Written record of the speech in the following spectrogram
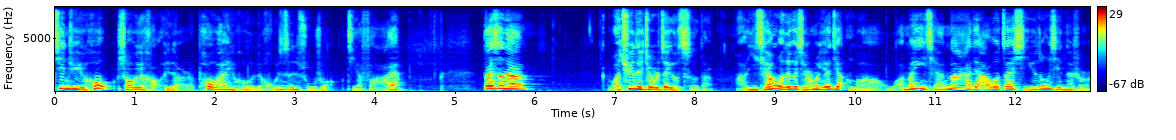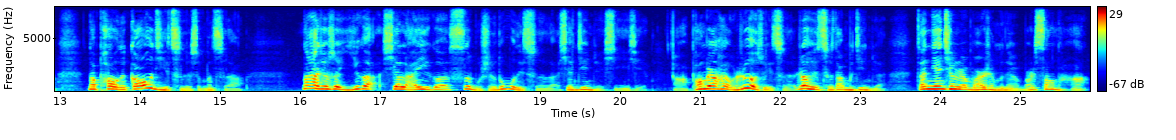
进去以后稍微好一点了，泡完以后就浑身舒爽解乏呀。但是呢。我去的就是这个池子啊！以前我这个节目也讲过啊，我们以前那家伙在洗浴中心的时候，那泡的高级池什么池啊？那就是一个先来一个四五十度的池子，先进去洗一洗啊。旁边还有热水池，热水池咱不进去，咱年轻人玩什么呢？玩桑拿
